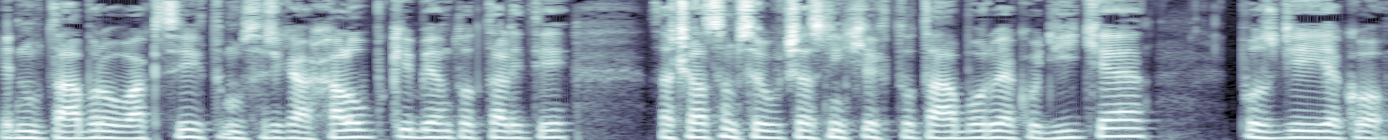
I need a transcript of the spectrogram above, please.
jednu táborovou akci, tomu se říká chaloupky během totality. Začal jsem se účastnit těchto táborů jako dítě, později jako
